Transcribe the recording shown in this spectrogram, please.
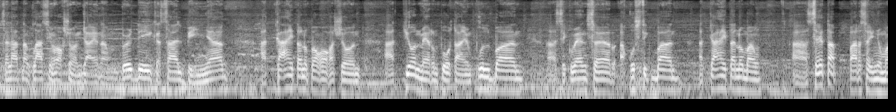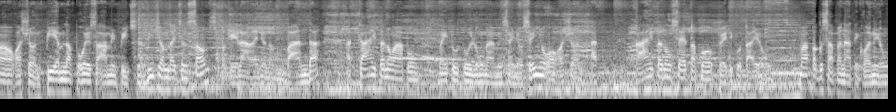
sa lahat ng klaseng auction gaya ng birthday, kasal, binyag, at kahit ano pang okasyon. At yun, meron po tayong full band, ah, sequencer, acoustic band, at kahit ano mang ah, setup para sa inyong mga okasyon. PM lang po kayo sa aming page na BJAM Lights and Sounds pag kailangan nyo ng banda at kahit ano nga pong may tutulong namin sa inyo sa inyong okasyon at kahit anong setup po, pwede po tayong mapag-usapan natin kung ano yung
